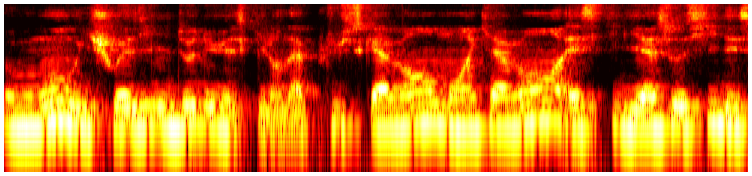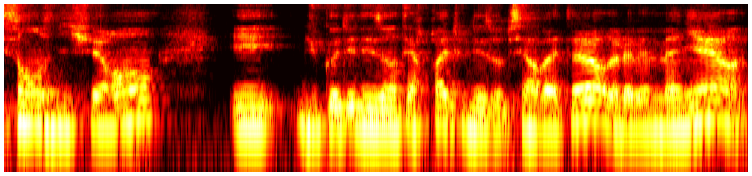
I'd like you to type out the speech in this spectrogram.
au moment où il choisit une tenue. Est-ce qu'il en a plus qu'avant, moins qu'avant? Est-ce qu'il y associe des sens différents? Et du côté des interprètes ou des observateurs, de la même manière,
